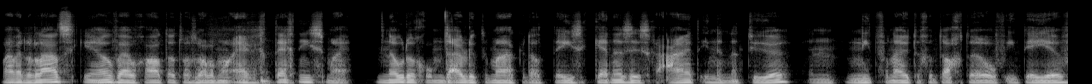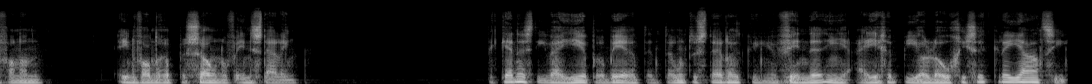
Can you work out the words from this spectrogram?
Waar we de laatste keer over hebben gehad, dat was allemaal erg technisch, maar nodig om duidelijk te maken dat deze kennis is geaard in de natuur en niet vanuit de gedachten of ideeën van een een of andere persoon of instelling. De kennis die wij hier proberen tentoon te stellen kun je vinden in je eigen biologische creatie.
